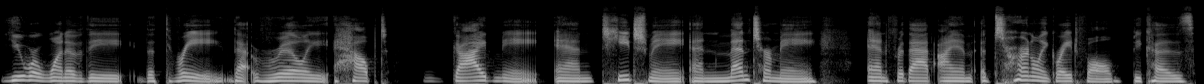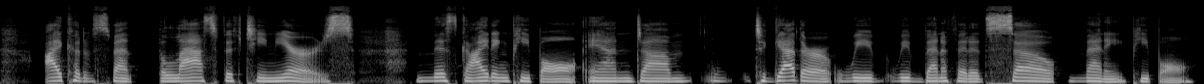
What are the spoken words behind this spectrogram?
you were one of the the three that really helped guide me and teach me and mentor me. And for that, I am eternally grateful because I could have spent the last 15 years misguiding people and um, together we've we've benefited so many people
